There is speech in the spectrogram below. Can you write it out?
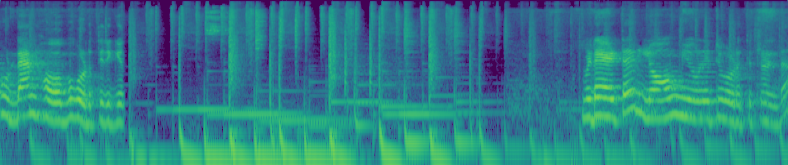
ഹുഡ് ആൻഡ് ഹോബ് കൊടുത്തിരിക്കുന്നു. ഇവിടെയായിട്ട് ലോങ് യൂണിറ്റ് കൊടുത്തിട്ടുണ്ട്.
